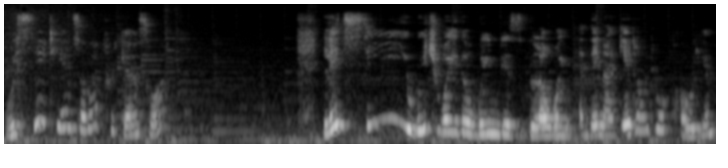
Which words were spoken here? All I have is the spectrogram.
We see it here in South Africa as well. Let's see which way the wind is blowing, and then I get onto a podium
